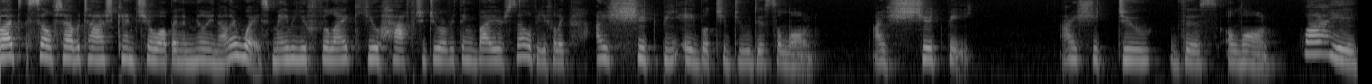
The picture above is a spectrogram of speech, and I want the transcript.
but self sabotage can show up in a million other ways. Maybe you feel like you have to do everything by yourself. You feel like, I should be able to do this alone. I should be. I should do this alone. Why?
